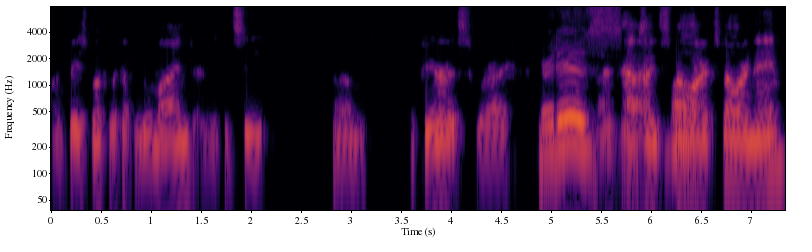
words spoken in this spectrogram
on Facebook, look up LuMind, and you can see um, here is where I here it is. How, how you spell our spell our name.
